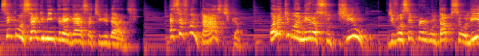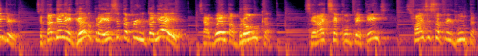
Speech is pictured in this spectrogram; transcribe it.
você consegue me entregar essa atividade? Essa é fantástica. Olha que maneira sutil de você perguntar para o seu líder. Você está delegando para ele, você está perguntando: e aí? Você aguenta a bronca? Será que você é competente? Faz essa pergunta.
